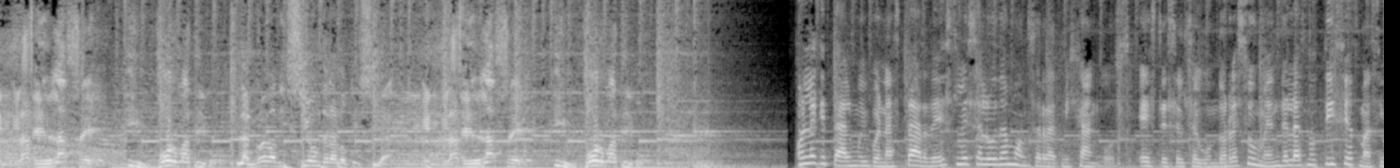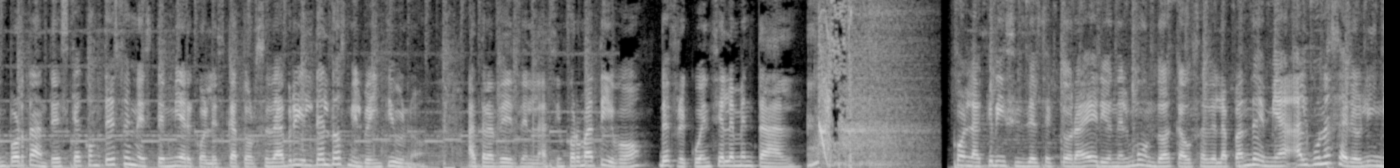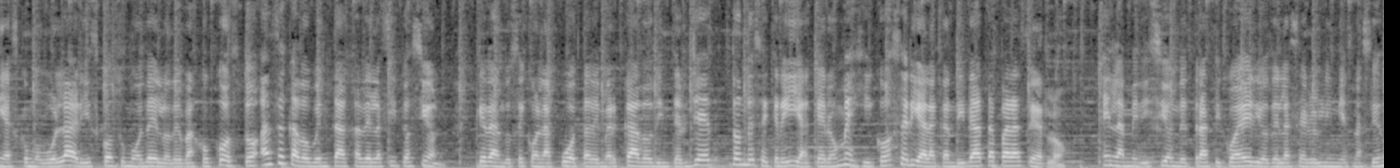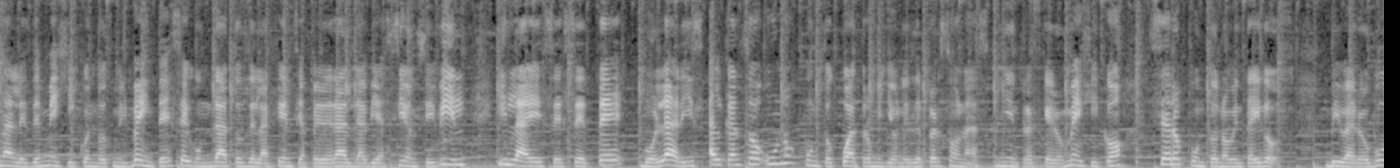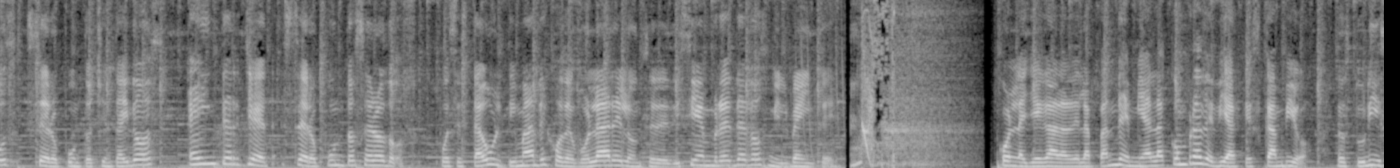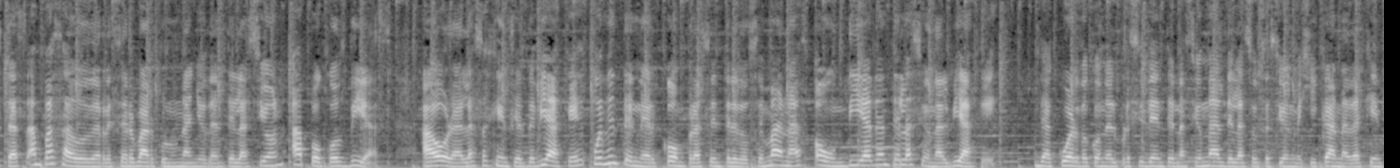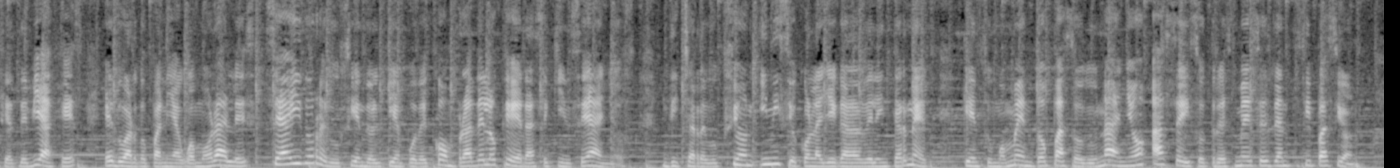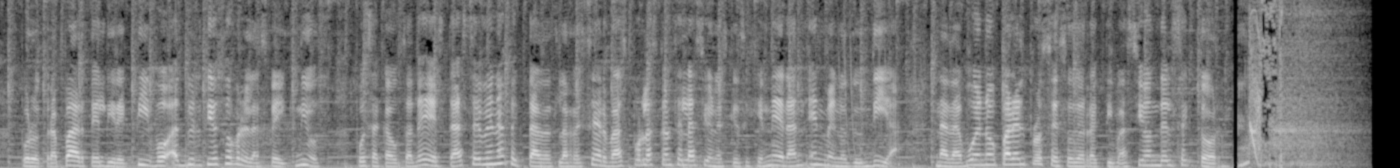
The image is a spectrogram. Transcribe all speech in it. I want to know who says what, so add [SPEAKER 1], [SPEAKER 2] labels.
[SPEAKER 1] Enlace. Enlace informativo.
[SPEAKER 2] La nueva edición de la noticia.
[SPEAKER 1] Enlace. Enlace informativo.
[SPEAKER 3] Hola, ¿qué tal? Muy buenas tardes. Les saluda Montserrat Mijangos. Este es el segundo resumen de las noticias más importantes que acontecen este miércoles 14 de abril del 2021, a través de Enlace Informativo de Frecuencia Elemental. Con la crisis del sector aéreo en el mundo a causa de la pandemia, algunas aerolíneas como Volaris, con su modelo de bajo costo, han sacado ventaja de la situación, quedándose con la cuota de mercado de Interjet, donde se creía que Aeroméxico sería la candidata para hacerlo. En la medición de tráfico aéreo de las aerolíneas nacionales de México en 2020, según datos de la Agencia Federal de Aviación Civil y la SCT, Volaris alcanzó 1.4 millones de personas, mientras que Aeroméxico 0.92, Viva Aerobús 0.82 e Interjet 0.02, pues esta última dejó de volar el 11 de diciembre de 2020. Con la llegada de la pandemia, la compra de viajes cambió. Los turistas han pasado de reservar con un año de antelación a pocos días. Ahora las agencias de viaje pueden tener compras entre dos semanas o un día de antelación al viaje. De acuerdo con el presidente nacional de la Asociación Mexicana de Agencias de Viajes, Eduardo Paniagua Morales, se ha ido reduciendo el tiempo de compra de lo que era hace 15 años. Dicha reducción inició con la llegada del Internet, que en su momento pasó de un año a seis o tres meses de anticipación. Por otra parte, el directivo advirtió sobre las fake news, pues a causa de estas se ven afectadas las reservas por las cancelaciones que se generan en menos de un día. Nada bueno para el proceso de reactivación del sector.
